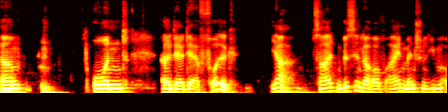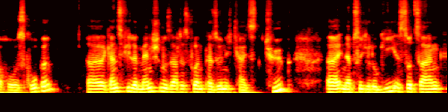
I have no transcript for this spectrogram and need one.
Mhm. Ähm, und äh, der, der Erfolg, ja, zahlt ein bisschen darauf ein, Menschen lieben auch Horoskope. Äh, ganz viele Menschen, du sagtest vorhin Persönlichkeitstyp, äh, in der Psychologie ist sozusagen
